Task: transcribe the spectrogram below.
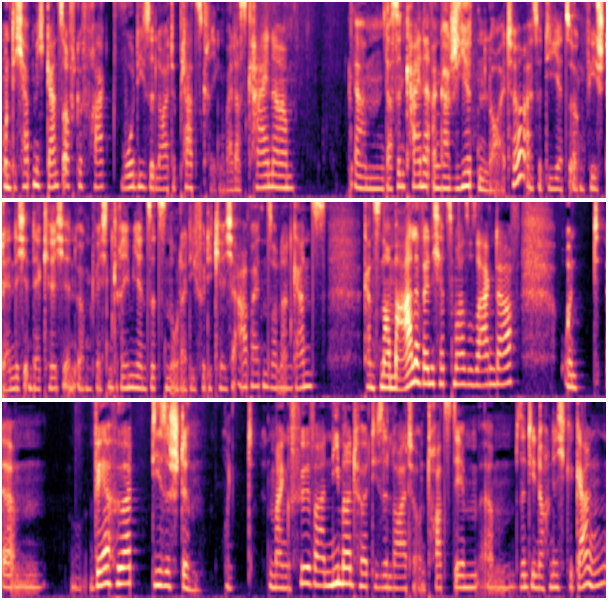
Und ich habe mich ganz oft gefragt, wo diese Leute Platz kriegen, weil das keine das sind keine engagierten Leute, also die jetzt irgendwie ständig in der Kirche in irgendwelchen Gremien sitzen oder die für die Kirche arbeiten, sondern ganz, ganz normale, wenn ich jetzt mal so sagen darf. Und ähm, wer hört diese Stimmen? Und mein Gefühl war, niemand hört diese Leute und trotzdem ähm, sind die noch nicht gegangen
